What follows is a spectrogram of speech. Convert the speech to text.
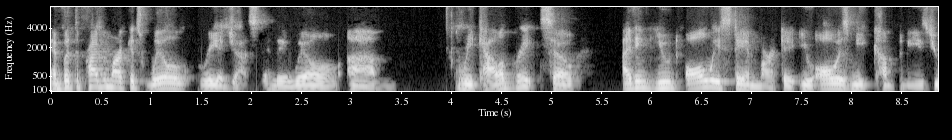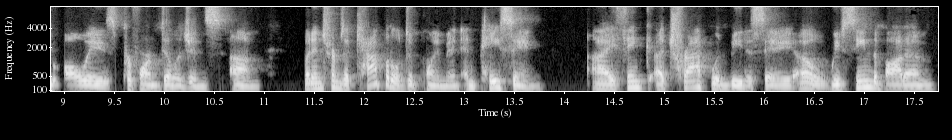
and but the private markets will readjust and they will um, recalibrate. So I think you'd always stay in market. You always meet companies. You always perform diligence. Um, but in terms of capital deployment and pacing, I think a trap would be to say, oh, we've seen the bottom.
